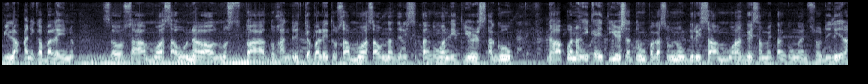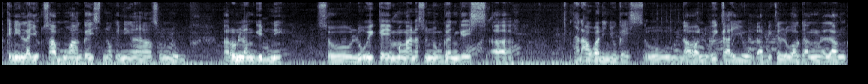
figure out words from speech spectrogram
Bila ka ni kabalay no. So sa Amua sa una almost uh, 200 kabalay to sa Amua sa una diri sa Tangkungan 8 years ago. Gahapon ang ika 8 years atong pagasunog diri sa Amua guys sa may Tangkungan. So dili ra kini layo sa Amua guys no kini nga sunog. Karon lang gid ni. So luoy kay mga nasunugan guys. Ah tanawan ninyo guys. So nawaluoy kayo. Grabe kaluwag ang nalang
